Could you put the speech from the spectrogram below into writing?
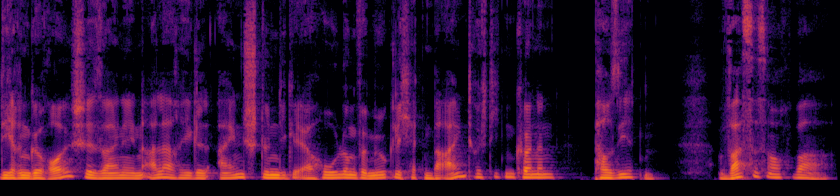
deren Geräusche seine in aller Regel einstündige Erholung womöglich hätten beeinträchtigen können, pausierten. Was es auch war,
